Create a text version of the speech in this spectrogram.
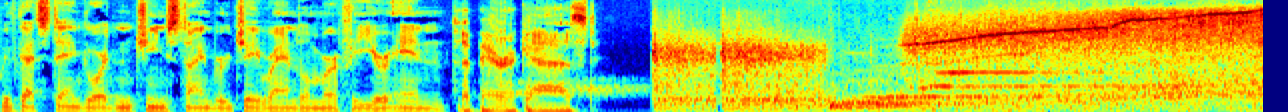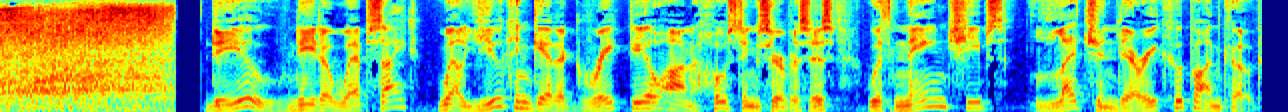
We've got Stan Gordon, Gene Steinberg, J. Randall Murphy. You're in the Paracast. Do you need a website? Well, you can get a great deal on hosting services with Namecheap's legendary coupon code.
